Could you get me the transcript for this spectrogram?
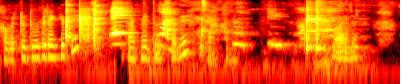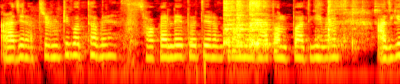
খাব, একটু দুধ রেখে দিই। তারপরে দুধ সাথে চা খাব। আর আজ রাত্রে রুটি করতে হবে। সকালে তো যেরকম তেরকম ভাত অল্প, আজকে এবার আজকে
